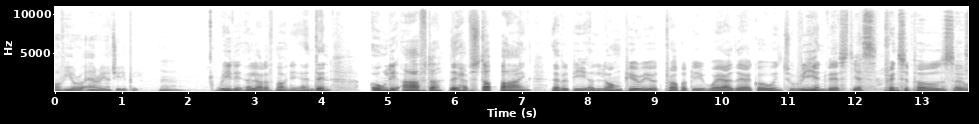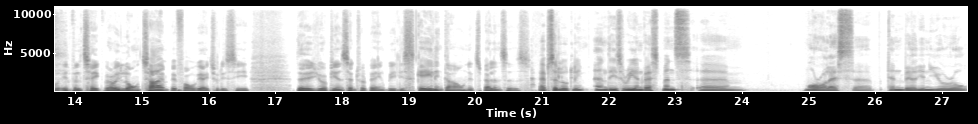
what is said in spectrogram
of euro area GDP. Hmm. Really a lot of money. And then only after they have stopped buying, there will be a long period probably where they're going to reinvest Yes. principals. So Yes. it will take very long time before we actually see the European Central Bank really scaling down its balances. Absolutely. And these reinvestments, um, more or less uh, 10 billion euro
